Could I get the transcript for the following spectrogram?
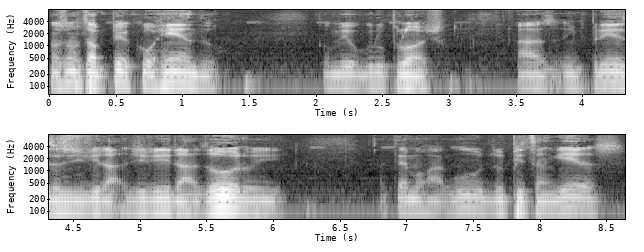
Nós vamos estar percorrendo o meu grupo, lógico, as empresas de, vira, de Viradouro e até Morragudo, Pitangueiras,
